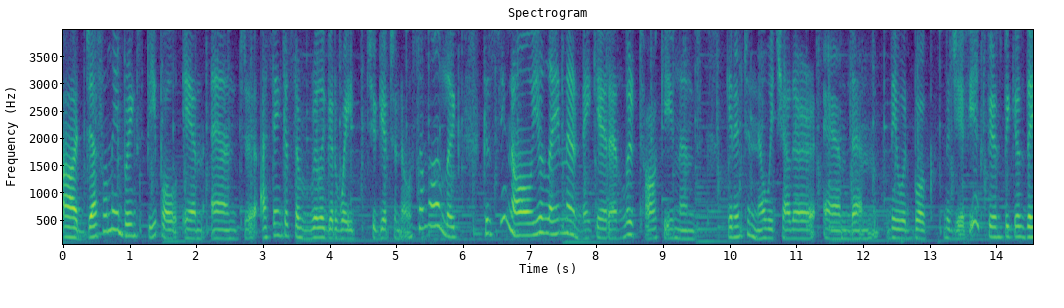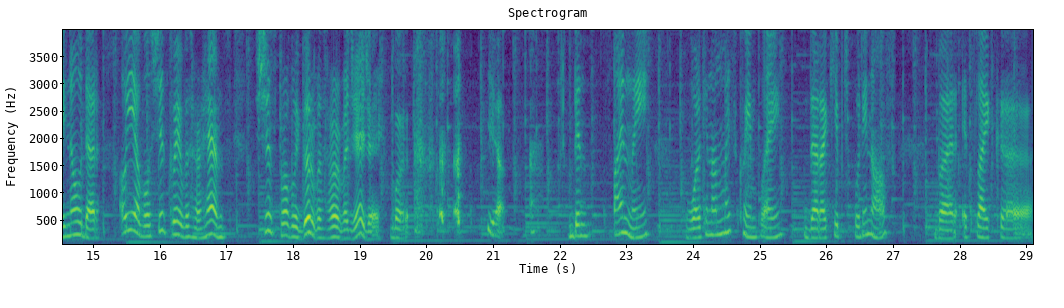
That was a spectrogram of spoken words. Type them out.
uh, definitely brings people in, and uh, I think it's a really good way to get to know someone. Like, because you know, you're laying there naked and we're talking and getting to know each other, and then they would book the GFE experience because they know that, oh, yeah, well, she's great with her hands, she's probably good with her vajayjay, but yeah. Been finally working on my screenplay that I kept putting off but it's like uh,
